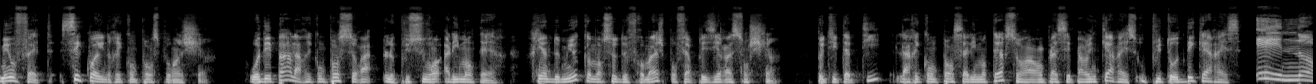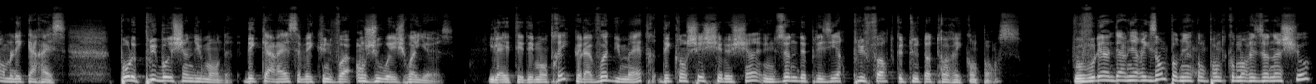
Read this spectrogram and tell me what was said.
Mais au fait, c'est quoi une récompense pour un chien? Au départ, la récompense sera le plus souvent alimentaire. Rien de mieux qu'un morceau de fromage pour faire plaisir à son chien. Petit à petit, la récompense alimentaire sera remplacée par une caresse, ou plutôt des caresses. Énormes les caresses. Pour le plus beau chien du monde, des caresses avec une voix enjouée joyeuse. Il a été démontré que la voix du maître déclenchait chez le chien une zone de plaisir plus forte que toute autre récompense. Vous voulez un dernier exemple pour bien comprendre comment résonne un chiot?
